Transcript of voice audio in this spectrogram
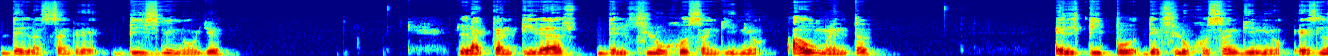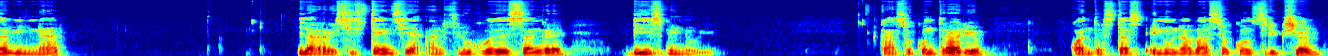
de la sangre disminuye, la cantidad del flujo sanguíneo aumenta el tipo de flujo sanguíneo es laminar, la resistencia al flujo de sangre disminuye. Caso contrario, Cuando estás en una vasoconstricción,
